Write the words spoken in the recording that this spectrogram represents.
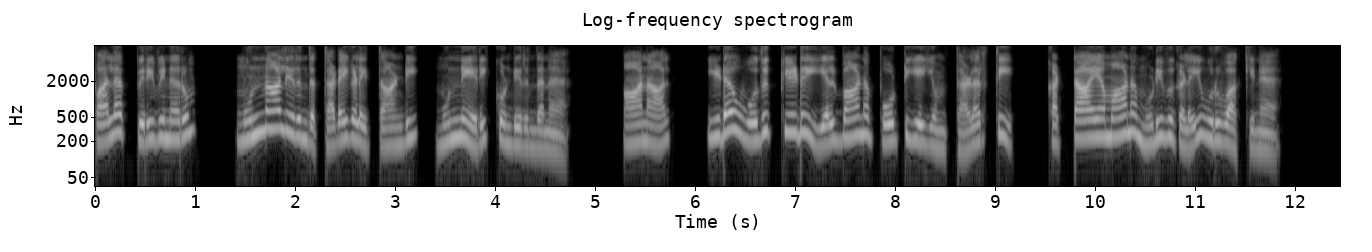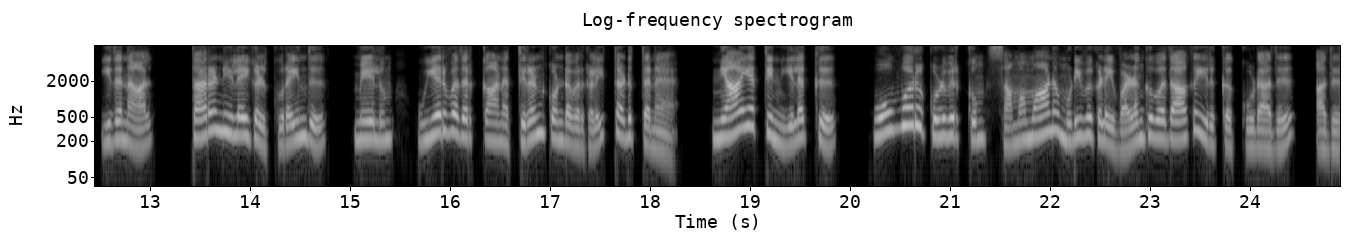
பல பிரிவினரும் முன்னால் இருந்த தடைகளைத் தாண்டி முன்னேறிக் கொண்டிருந்தன. ஆனால் இட ஒதுக்கீடு இயல்பான போட்டியையும் தளர்த்தி கட்டாயமான முடிவுகளை உருவாக்கின. இதனால் தரநிலைகள் குறைந்து மேலும் உயர்வதற்கான திறன் கொண்டவர்களைத் தடுத்தன. நியாயத்தின் இலக்கு ஒவ்வொரு குழுவிற்கும் சமமான முடிவுகளை வழங்குவதாக இருக்கக்கூடாது அது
